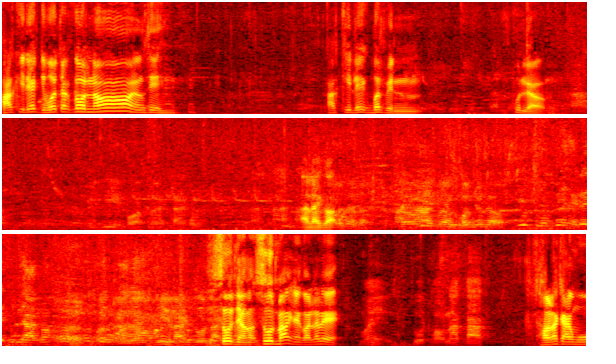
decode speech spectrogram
พักกี่เล็กอยู่ว่าจากต้นเนาะอย่างสิพักกี่เล็กเบิดเป็นพูดแล้วอะไรก็สูตรอย่างสูตรมักอย่างก่อนนั่นเลยไม่สูตรของหน้ากากถอนหน้ากากหมู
